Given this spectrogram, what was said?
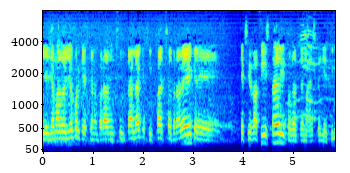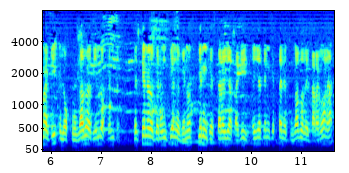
Y he llamado yo porque es que no he parado de insultarla, que soy facha otra vez, que que si racista y todo el tema este. Y encima aquí en los juzgados habiendo gente. Es que no lo que no entiendo, que no tienen que estar ellas aquí. Ellas tienen que estar en el juzgado de Tarragona,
